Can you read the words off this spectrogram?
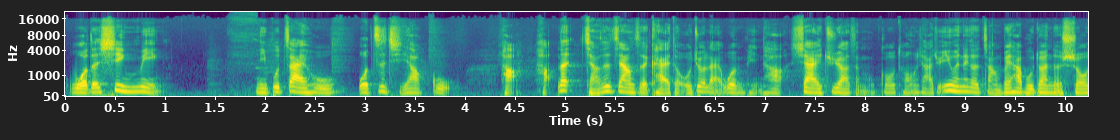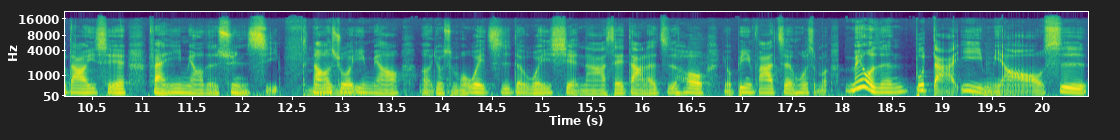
我的性命你不在乎，我自己要顾。”好好，那假设这样子的开头，我就来问品皓，下一句要怎么沟通下去？因为那个长辈他不断的收到一些反疫苗的讯息，然后说疫苗呃有什么未知的危险啊，谁打了之后有并发症或什么？没有人不打疫苗是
